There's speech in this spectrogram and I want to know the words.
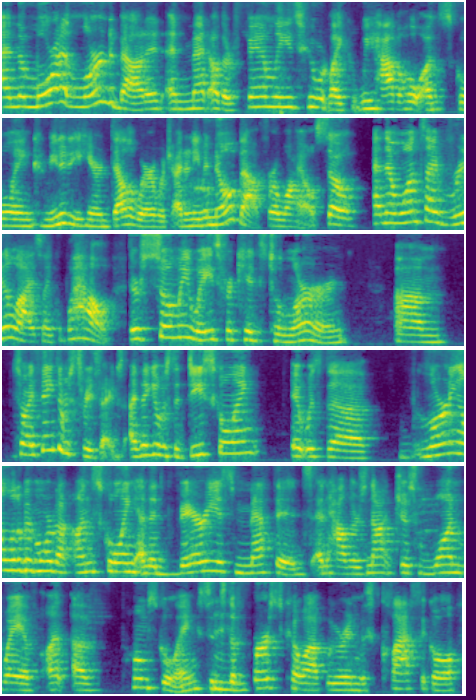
And the more I learned about it and met other families who were like, we have a whole unschooling community here in Delaware, which I didn't even know about for a while. So, and then once I've realized, like, wow, there's so many ways for kids to learn. Um, so I think there was three things. I think it was the deschooling, it was the learning a little bit more about unschooling and the various methods and how there's not just one way of of homeschooling. Since mm-hmm. the first co-op we were in was classical,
